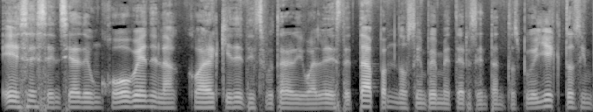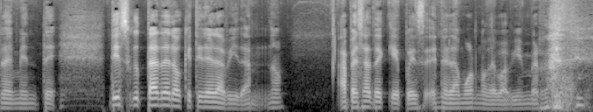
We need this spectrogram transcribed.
esa esencia de un joven en la cual quiere disfrutar igual de esta etapa, no siempre meterse en tantos proyectos, simplemente disfrutar de lo que tiene la vida, ¿no? A pesar de que pues en el amor no le va bien, ¿verdad?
